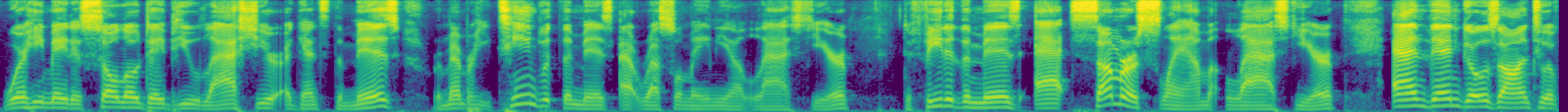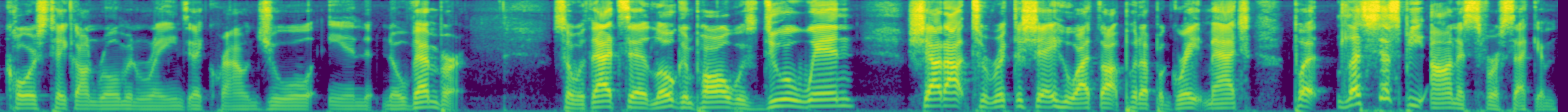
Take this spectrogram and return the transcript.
where he made his solo debut last year against The Miz. Remember, he teamed with The Miz at WrestleMania last year defeated The Miz at SummerSlam last year, and then goes on to, of course, take on Roman Reigns at Crown Jewel in November. So, with that said, Logan Paul was due a win. Shout out to Ricochet, who I thought put up a great match. But let's just be honest for a second.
